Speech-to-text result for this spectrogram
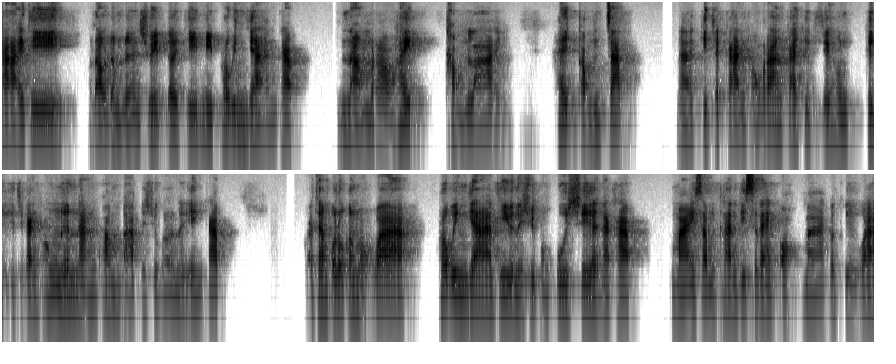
กายที่เราดำเนินชีวิตโดยที่มีพระวิญญาณครับนำเราให้ทำลาย ให้กำจัดนะกิจการของร่างกายคือกิจการของคือกิจการของเนื้อหนังความบาปในชีวิตของเรานั่นเองครับ อาจารย์ปโลกันบอกว่า พระวิญญาณที่อยู่ในชีวิตของผู้เชื่อนะครับ หมายสำคัญที่แสดงออกมาก็คือว่า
